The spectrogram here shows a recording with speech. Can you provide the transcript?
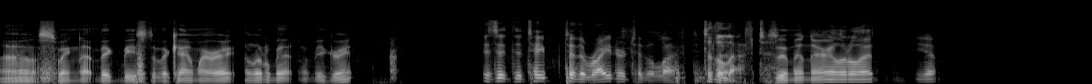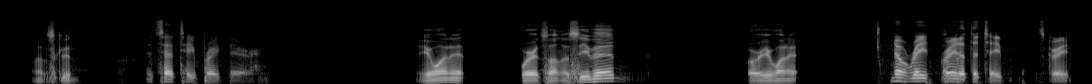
Uh, swing that big beast of a camera right a little bit. That'd be great. Is it the tape to the right or to the left? To the Uh, left. Zoom in there a little, Ed. Yep, That's good. it's that tape right there. You want it where it's on the seabed, or you want it No, right, right at the tape. It's great.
